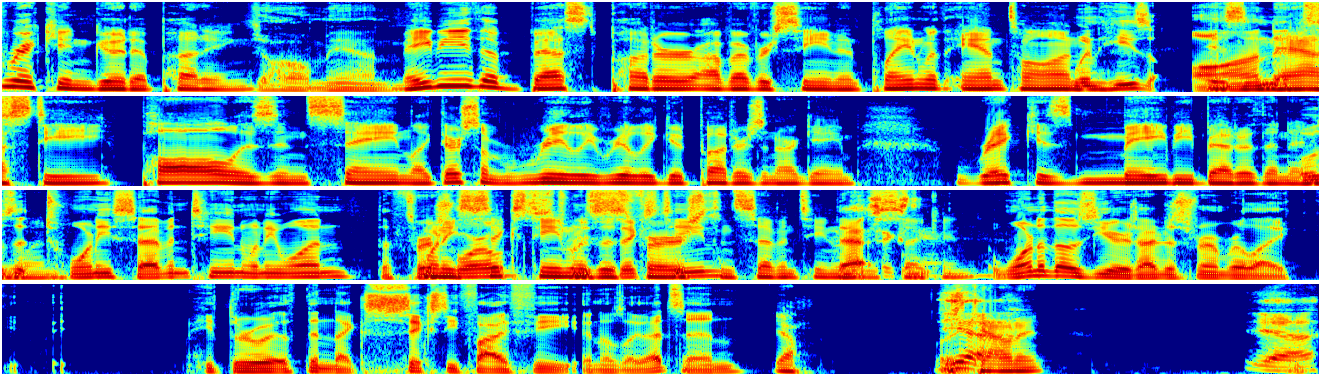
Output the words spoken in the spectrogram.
freaking good at putting. Oh man, Maybe the best putter I've ever seen. And playing with Anton when he's is on, it's- nasty. Paul is insane. Like there's some really, really good putters in our game. Rick is maybe better than what was it 2017 when he won the first Worlds? 2016 was his first 2016? and 17 That- was his second. One of those years, I just remember like he threw it within like 65 feet, and I was like, "That's in." Yeah. Just Yeah. count it. Yeah,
